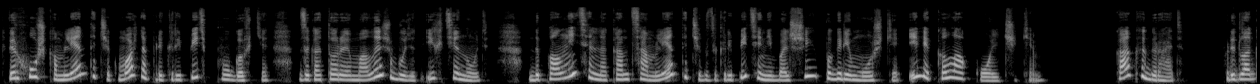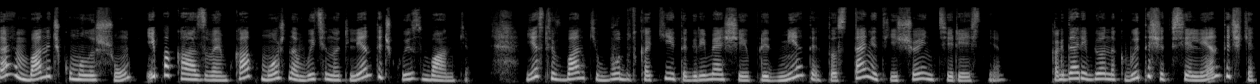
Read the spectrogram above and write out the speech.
К верхушкам ленточек можно прикрепить пуговки, за которые малыш будет их тянуть. Дополнительно к концам ленточек закрепите небольшие погремушки или колокольчики. Как играть? Предлагаем баночку малышу и показываем, как можно вытянуть ленточку из банки. Если в банке будут какие-то гремящие предметы, то станет еще интереснее. Когда ребенок вытащит все ленточки,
